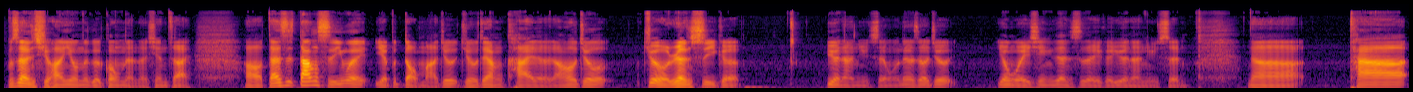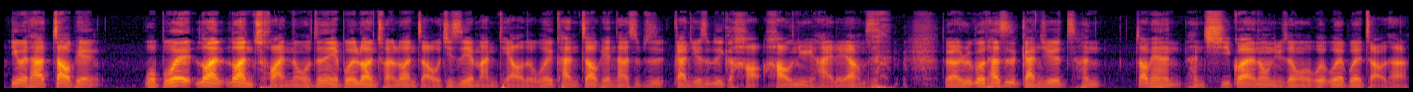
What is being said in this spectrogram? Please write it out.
不是很喜欢用那个功能了。现在好，但是当时因为也不懂嘛，就就这样开了，然后就就有认识一个。越南女生，我那个时候就用微信认识了一个越南女生。那她，因为她照片我不会乱乱传呢，我真的也不会乱传乱找。我其实也蛮挑的，我会看照片，她是不是感觉是不是一个好好女孩的样子，对啊，如果她是感觉很照片很很奇怪的那种女生，我我我也不会找她。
